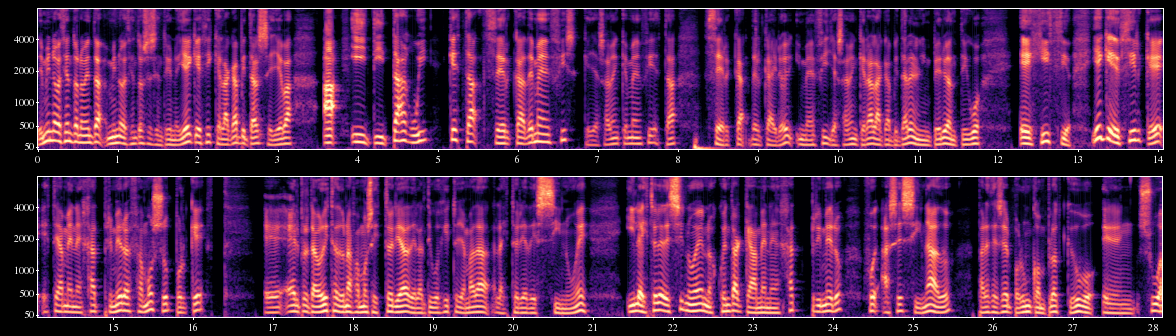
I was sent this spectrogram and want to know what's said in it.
de 1990 a 1961. Y hay que decir que la capital se lleva a Ititawi, que está cerca de Memphis, que ya saben que Memphis está cerca del Cairo, y Memphis ya saben que era la capital en el imperio antiguo egipcio. Y hay que decir que este Amenemhat I es famoso porque eh, es el protagonista de una famosa historia del antiguo Egipto llamada la historia de Sinué. Y la historia de Sinué nos cuenta que Amenemhat I fue asesinado, parece ser por un complot que hubo en su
